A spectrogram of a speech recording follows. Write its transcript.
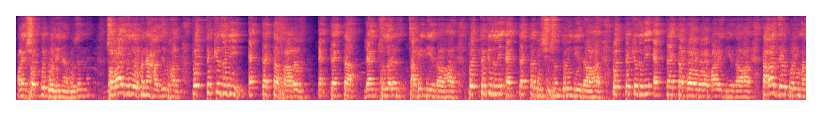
অনেক শব্দ বলি না, বুঝেন না? সবাই যদি ওখানে হাজির হন প্রত্যেককে যদি একটা একটা ফ্লাডের একটা একটা ল্যান্ড ট্রোজারের চাবি দিয়ে দেওয়া হয় প্রত্যেককে যদি একটা একটা বিশ্ব সুন্দরী দিয়ে দেওয়া হয় প্রত্যেককে যদি একটা একটা বড় বড় বাড়ি দিয়ে দেওয়া হয় তারা যে পরিমাণ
